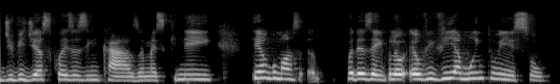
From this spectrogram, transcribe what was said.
dividir as coisas em casa, mas que nem tem algumas, por exemplo, eu, eu vivia muito isso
